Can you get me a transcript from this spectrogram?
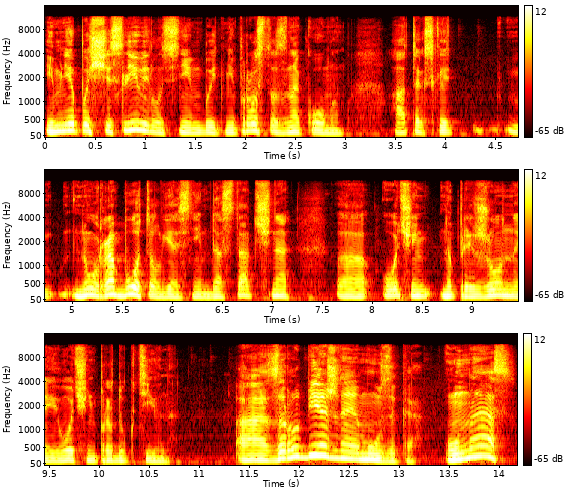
И мне посчастливилось с ним быть не просто знакомым, а, так сказать, ну, работал я с ним достаточно э, очень напряженно и очень продуктивно. А зарубежная музыка у нас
